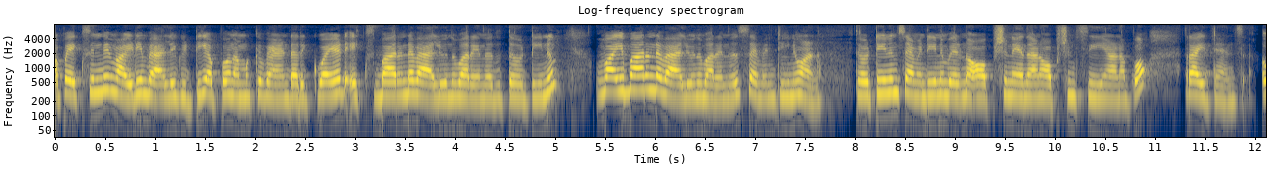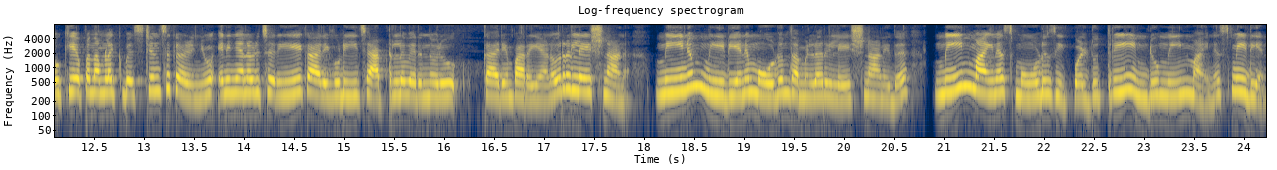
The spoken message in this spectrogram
അപ്പോൾ എക്സിന്റെയും വൈഡിയും വാല്യൂ കിട്ടി. അപ്പോൾ നമുക്ക് വേണ്ട റിക്വയർഡ് എക്സ് ബാറിന്റെ വാല്യൂ എന്ന് പറയുന്നത് തേർട്ടീനും വൈ ബാറിന്റെ വാല്യൂ എന്ന് പറയുന്നത് സെവന്റീനും ആണ്. തേർട്ടീനും സെവന്റീനും വരുന്ന ഓപ്ഷൻ ഏതാണ്? ഓപ്ഷൻ സി ആണ്. അപ്പോൾ റൈറ്റ് ആൻസർ ഓക്കെ അപ്പോൾ നമ്മളെ ക്വസ്റ്റ്യൻസ് കഴിഞ്ഞു. ഇനി ഞാനൊരു ചെറിയ കാര്യം കൂടി ഈ ചാപ്റ്ററിൽ വരുന്ന ഒരു കാര്യം പറയുകയാണ് ഒരു റിലേഷനാണ് മീനും മീഡിയനും മോഡും തമ്മിലുള്ള റിലേഷനാണിത് mean minus mode is equal to three into mean minus median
